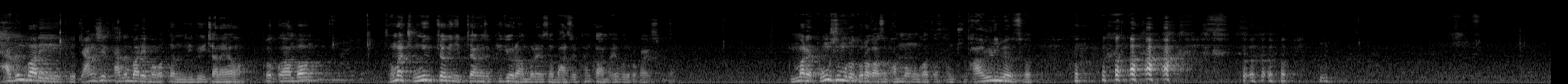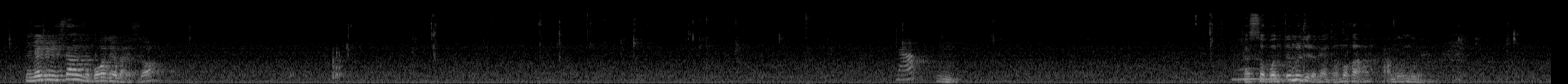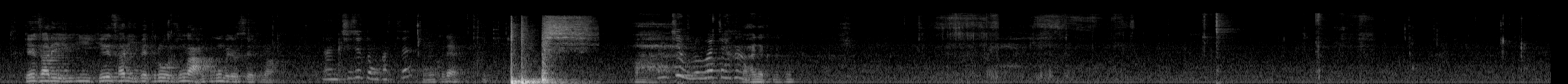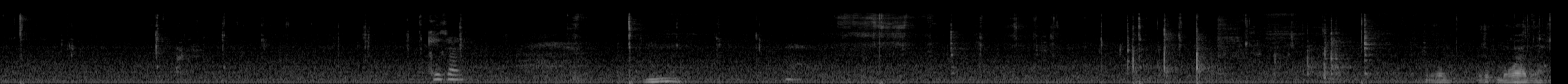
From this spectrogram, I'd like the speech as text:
다금바리 그 양식 다금바리 먹었던 리뷰 있잖아요. 그거 한번 정말 중립적인 입장에서 비교를 한번 해서 맛을 평가 한번 해보도록 하겠습니다. 간만에 동심으로 돌아가서 밥 먹는 것 같아서 한다 흘리면서 요즘 식당에서 뭐가 제일 맛있어? 나? 됐어, 뭔 뜸을 들여 그냥 넘어가. 안 궁금해. 게살이 이 게살이 입에 들어오는 순간 안 궁금해졌어요, 누나. 난 치즈 돈까스? 응, 그래. 김치 물어봤잖아. 아니 그래. 게살. 이건 무조건 먹어야 돼.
